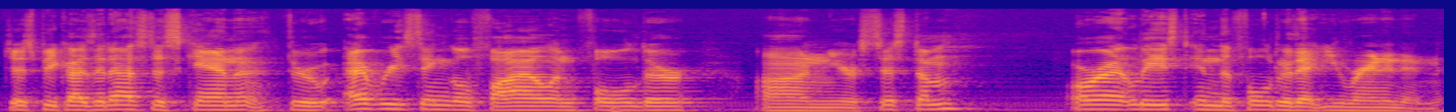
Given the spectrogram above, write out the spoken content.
Just because it has to scan through every single file and folder on your system, or at least in the folder that you ran it in.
